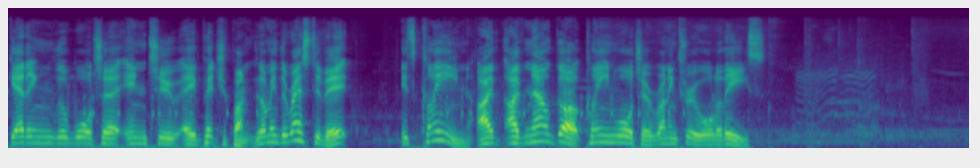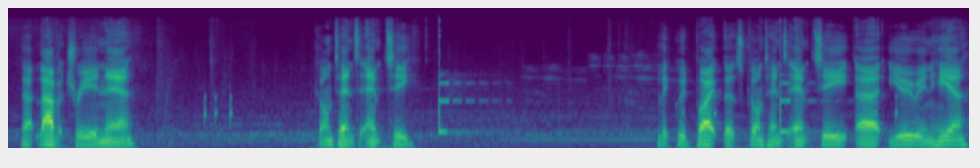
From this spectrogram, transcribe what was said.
getting the water into a pitcher pump. I mean, the rest of it is clean. I've I've now got clean water running through all of these. That lavatory in there. Contents empty. Liquid pipe that's contents empty. Uh, you in here.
